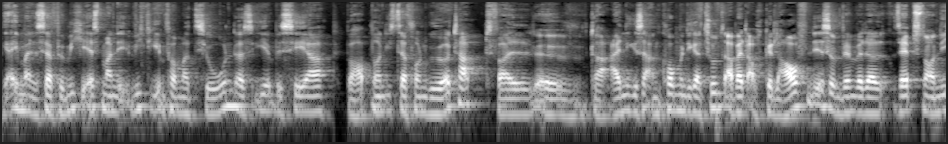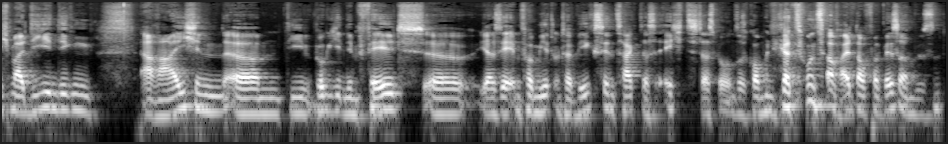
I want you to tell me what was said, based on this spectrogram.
Ja, ich meine, das ist ja für mich erstmal eine wichtige Information, dass ihr bisher überhaupt noch nichts davon gehört habt, weil äh, da einiges an Kommunikationsarbeit auch gelaufen ist. Und wenn wir da selbst noch nicht mal diejenigen erreichen, ähm, die wirklich in dem Feld äh, ja sehr informiert unterwegs sind, zeigt das echt, dass wir unsere Kommunikationsarbeit noch verbessern müssen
